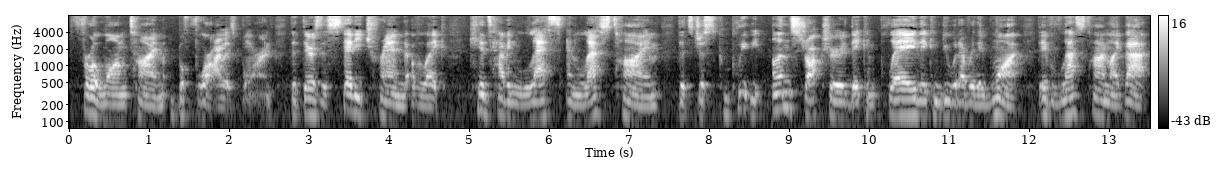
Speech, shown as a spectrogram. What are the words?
for a long time before I was born. That there's this steady trend of like kids having less and less time that's just completely unstructured. They can play, they can do whatever they want. They have less time like that.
